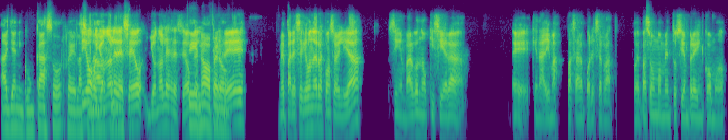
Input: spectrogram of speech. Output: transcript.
haya ningún caso relacionado. Sí, ojo, yo no les deseo, yo no les deseo sí, que, no, les, pero... les me parece que es una responsabilidad, sin embargo no quisiera eh, que nadie más pasara por ese rato, porque pasa un momento siempre incómodo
